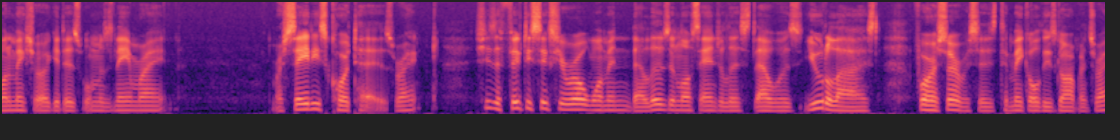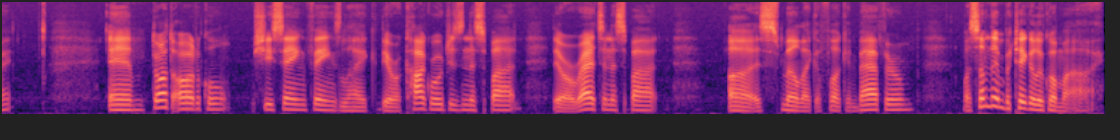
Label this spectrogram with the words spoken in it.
want to make sure I get this woman's name right. Mercedes Cortez, right? She's a 56 year old woman that lives in Los Angeles that was utilized for her services to make all these garments, right? And throughout the article, she's saying things like there were cockroaches in the spot, there were rats in the spot, uh, it smelled like a fucking bathroom. But something in particular caught my eye.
